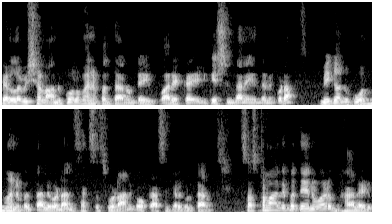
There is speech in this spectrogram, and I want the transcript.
పిల్లల విషయంలో అనుకూలమైన ఫలితాలు ఉంటాయి. వారి యొక్క ఎడ్యుకేషన్ కానీ ఏదైనా కూడా మీకు అనుకూలమైన ఫలితాలు ఇవ్వడానికి సక్సెస్ ఇవ్వడానికి అవకాశం కలిగి ఉంటారు. సష్టమాధిపతి అయిన వాడు బాగాలేడు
